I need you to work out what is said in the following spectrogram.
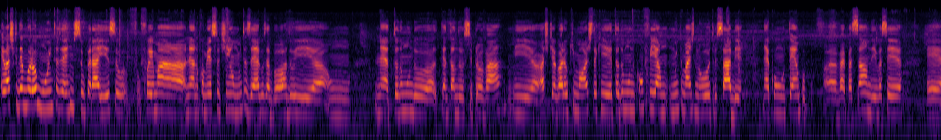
Eu acho que demorou muito a gente superar isso. Foi uma, né, no começo tinham muitos egos a bordo e uh, um, né, todo mundo tentando se provar e acho que agora é o que mostra que todo mundo confia muito mais no outro, sabe, né, com o tempo uh, vai passando e você é,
